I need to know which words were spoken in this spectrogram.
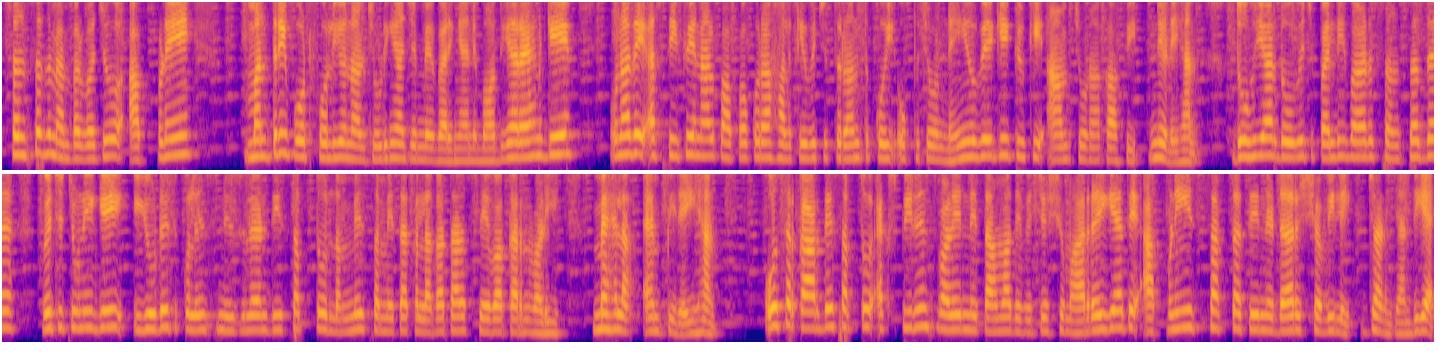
ਸੰਸਦ ਮੈਂਬਰ ਵਜੋਂ ਆਪਣੇ ਮੰਤਰੀ ਪੋਰਟਫੋਲੀਓ ਨਾਲ ਜੁੜੀਆਂ ਜ਼ਿੰਮੇਵਾਰੀਆਂ ਨਿਭਾਉਂਦੀਆਂ ਰਹਿਣਗੇ। ਉਹਨਾਂ ਦੇ ਅਸਤੀਫੇ ਨਾਲ ਪਾਪਾਕੁਰਾ ਹਲਕੇ ਵਿੱਚ ਤੁਰੰਤ ਕੋਈ ਉਪਚੋਣ ਨਹੀਂ ਹੋਵੇਗੀ ਕਿਉਂਕਿ ਆਮ ਚੋਣਾਂ ਕਾਫੀ ਨੇੜੇ ਹਨ। 2002 ਵਿੱਚ ਪਹਿਲੀ ਵਾਰ ਸੰਸਦ ਵਿੱਚ ਚੁਣੀ ਗਈ ਯੂਡਿਥ ਕੋਲਿੰਸ ਨਿਊਜ਼ੀਲੈਂਡ ਦੀ ਸਭ ਤੋਂ ਲੰਮੇ ਸਮੇਂ ਤੱਕ ਲਗਾਤਾਰ ਸੇਵਾ ਕਰਨ ਵਾਲੀ ਮਹਿਲਾ ਐਮਪੀ ਰਹੀ ਹਨ। ਉਹ ਸਰਕਾਰ ਦੇ ਸਭ ਤੋਂ ਐਕਸਪੀਰੀਅੰਸ ਵਾਲੇ ਨੇਤਾਵਾਂ ਦੇ ਵਿੱਚ ਸ਼ੁਮਾਰ ਰਹੀ ਹੈ ਤੇ ਆਪਣੀ ਸਖਤ ਅਤੇ ਨਿਡਰ ਛਵੀ ਲਈ ਜਾਣੀ ਜਾਂਦੀ ਹੈ।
